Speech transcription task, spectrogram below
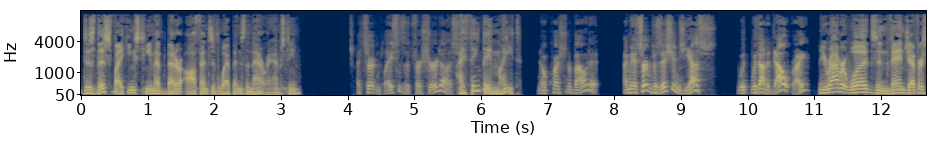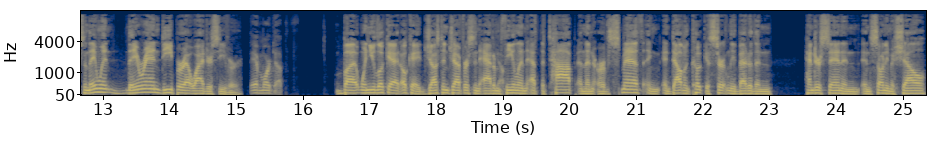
Does this Vikings team have better offensive weapons than that Rams team? At certain places, it for sure does. I think they might. No question about it. I mean, at certain positions, yes, with, without a doubt, right? I mean, Robert Woods and Van Jefferson, they went, they ran deeper at wide receiver. They have more depth. But when you look at, okay, Justin Jefferson, Adam yep. Thielen at the top, and then Irv Smith, and, and Dalvin Cook is certainly better than Henderson and, and Sony Michel.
